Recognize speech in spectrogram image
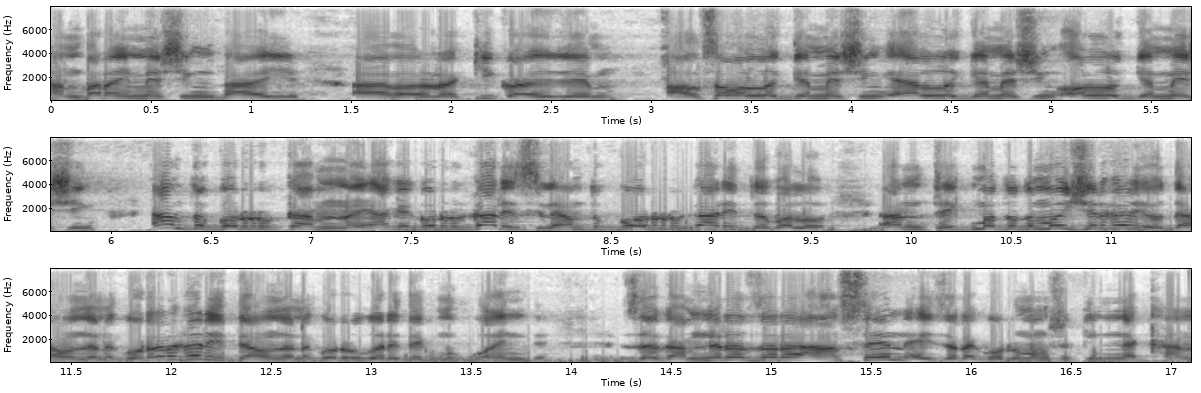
ধান বাড়াই মেশিন ধাই কি কয় যে আলসা অল্লগ্যা মেশিন এল লগ্যা মেশিন অল্লগ্যা মেশিং এখন তো গরুর কাম নাই, আগে গরুর গাড়ি ছিল এখন তো গরুর গাড়ি তো বলো। এখন ঠিক মতো তো মহিষের গাড়িও দেওয়া যায় না গরুর গাড়ি দেওয়া যায় গরুর গাড়ি দেখব দে। যাক, আপনারা যারা আছেন, এই যারা গরুর মাংস কিনে খান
